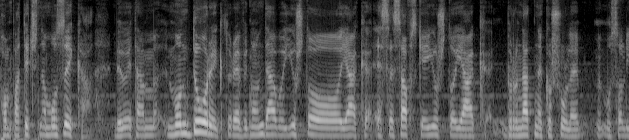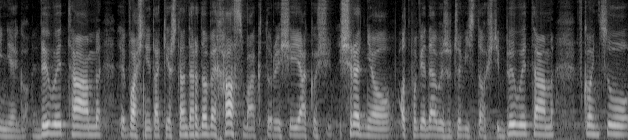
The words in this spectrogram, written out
pompatyczna muzyka, były tam mundury, które wyglądały już to jak SS-owskie, już to jak brunatne koszule Mussoliniego. Były tam właśnie takie sztandarowe hasła, które się jakoś średnio odpowiadały rzeczywistości. Były tam w końcu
